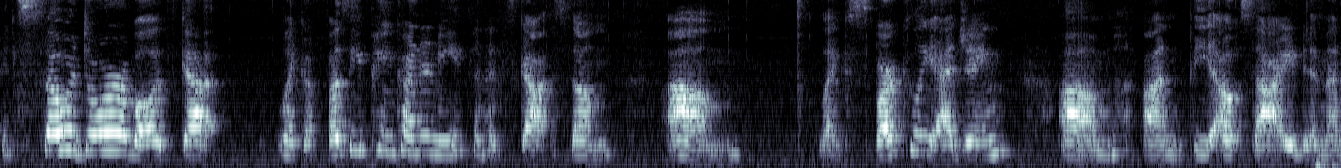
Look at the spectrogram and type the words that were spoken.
It's so adorable. It's got like a fuzzy pink underneath and it's got some um, like sparkly edging um, on the outside and then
